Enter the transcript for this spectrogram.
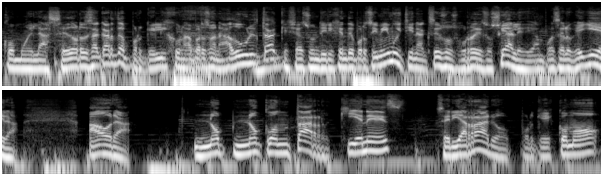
como el hacedor de esa carta porque el hijo es una persona adulta que ya es un dirigente por sí mismo y tiene acceso a sus redes sociales, digamos, puede hacer lo que quiera. Ahora, no, no contar quién es sería raro, porque es como.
